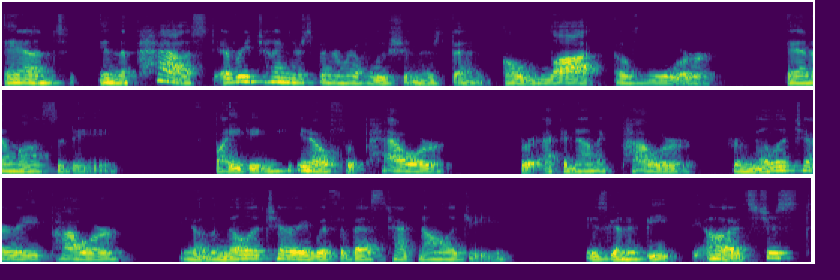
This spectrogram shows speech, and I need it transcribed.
And in the past, every time there's been a revolution, there's been a lot of war, animosity, fighting, you know, for power, for economic power, for military power. You know, the military with the best technology is going to beat, oh, it's just,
